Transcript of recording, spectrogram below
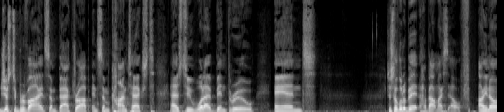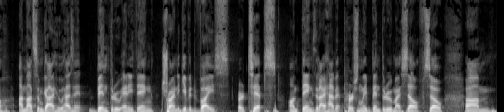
just to provide some backdrop and some context as to what I've been through and just a little bit about myself. I you know I'm not some guy who hasn't been through anything trying to give advice or tips on things that I haven't personally been through myself. So um,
